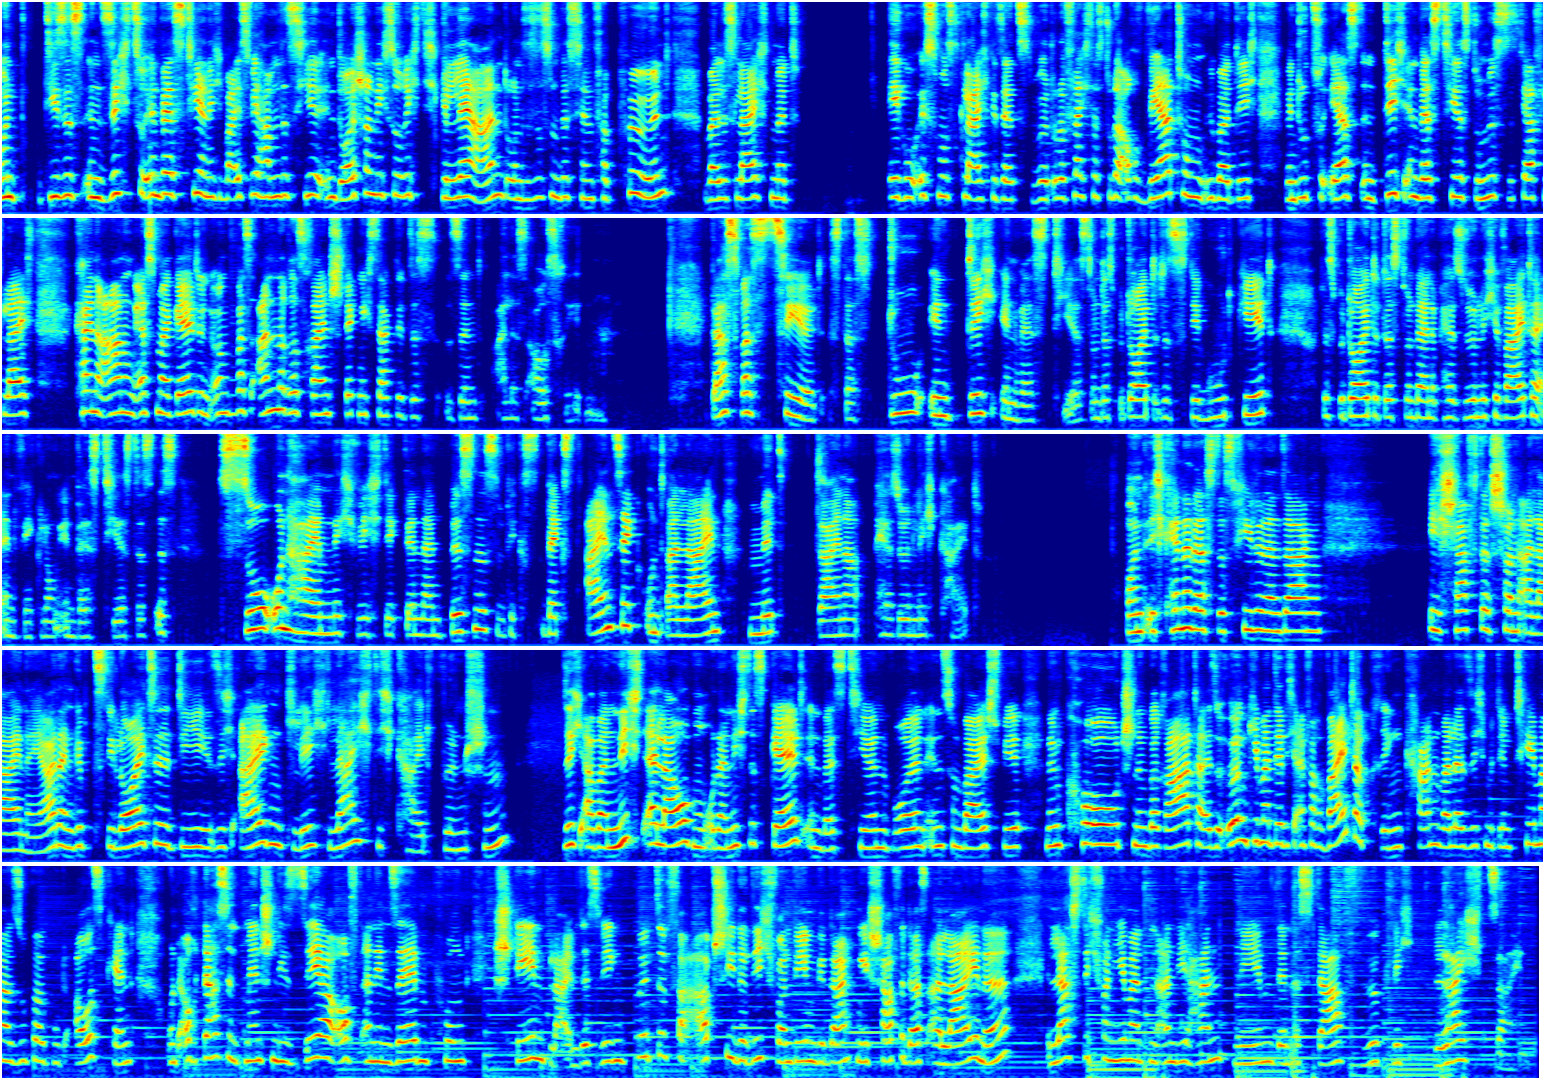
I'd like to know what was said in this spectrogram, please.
Und dieses in sich zu investieren, ich weiß, wir haben das hier in Deutschland nicht so richtig gelernt und es ist ein bisschen verpönt, weil es leicht mit Egoismus gleichgesetzt wird oder vielleicht hast du da auch Wertungen über dich, wenn du zuerst in dich investierst, du müsstest ja vielleicht, keine Ahnung, erstmal Geld in irgendwas anderes reinstecken. Ich sagte, das sind alles Ausreden. Das, was zählt, ist, dass du in dich investierst. Und das bedeutet, dass es dir gut geht. Das bedeutet, dass du in deine persönliche Weiterentwicklung investierst. Das ist so unheimlich wichtig, denn dein Business wächst einzig und allein mit deiner Persönlichkeit. Und ich kenne das, dass viele dann sagen, ich schaffe das schon alleine, ja. Dann gibt es die Leute, die sich eigentlich Leichtigkeit wünschen, sich aber nicht erlauben oder nicht das Geld investieren wollen in zum Beispiel einen Coach, einen Berater, also irgendjemand, der dich einfach weiterbringen kann, weil er sich mit dem Thema super gut auskennt. Und auch das sind Menschen, die sehr oft an demselben Punkt stehen bleiben. Deswegen bitte verabschiede dich von dem Gedanken, ich schaffe das alleine. Lass dich von jemandem an die Hand nehmen, denn es darf wirklich leicht sein.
